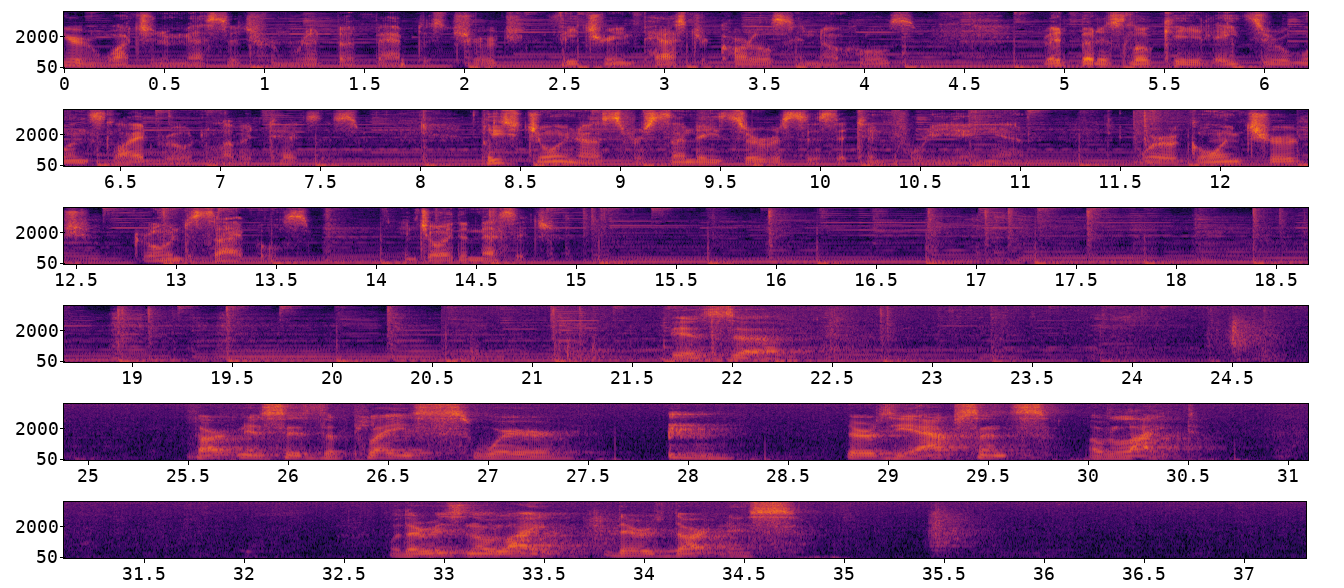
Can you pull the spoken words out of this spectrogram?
You're watching a message from Redbud Baptist Church featuring Pastor Carlos Hinojos. Redbud is located 801 Slide Road in Lubbock, Texas. Please join us for Sunday services at 10:40 a.m. We're a going church, growing disciples. Enjoy the message. is uh, darkness is the place where there's the absence of light. Well, there is no light, there's darkness.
